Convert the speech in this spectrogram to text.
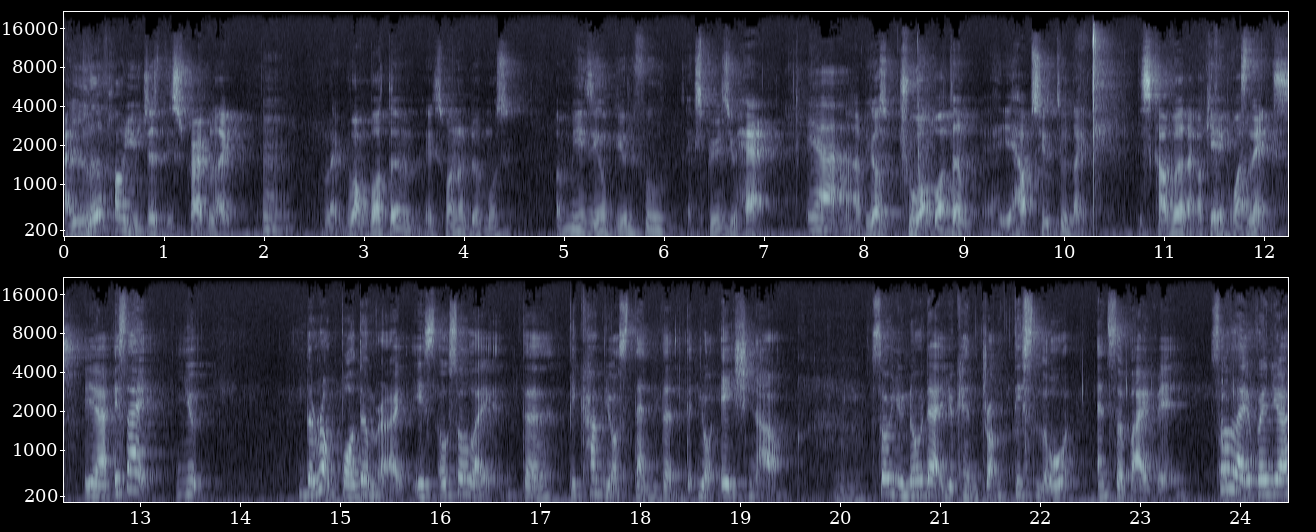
I love how you just describe like, Mm. like rock bottom is one of the most amazing or beautiful experience you had. Yeah. Uh, because through rock bottom, it helps you to like discover like, okay, what's next? Yeah, it's like you, the rock bottom, right, is also like the become your standard, your age now. Mhm. So you know that you can drop this low and survive it. So Okay. like when you're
